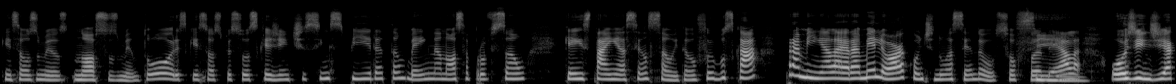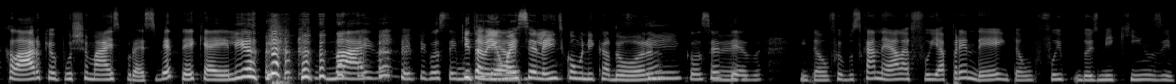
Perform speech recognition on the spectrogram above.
quem são os meus nossos mentores, quem são as pessoas que a gente se inspira também na nossa profissão, quem está em ascensão. Então, eu fui buscar, para mim ela era a melhor, continua sendo, eu sou fã Sim. dela. Hoje em dia, claro que eu puxo mais pro SBT, que é a Eliana, mas eu sempre gostei muito Que também dela. é uma excelente comunicadora. Sim, com certeza. É. Então, eu fui buscar nela, fui aprender, então fui em 2015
